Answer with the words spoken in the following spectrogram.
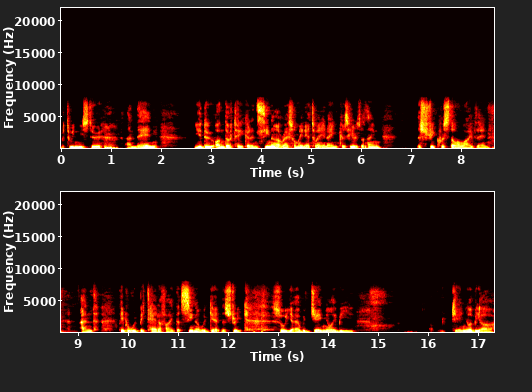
between these two, and then you do Undertaker and Cena at WrestleMania 29 because here's the thing the streak was still alive then, and people would be terrified that Cena would get the streak. So yeah, it would genuinely be genuinely be a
